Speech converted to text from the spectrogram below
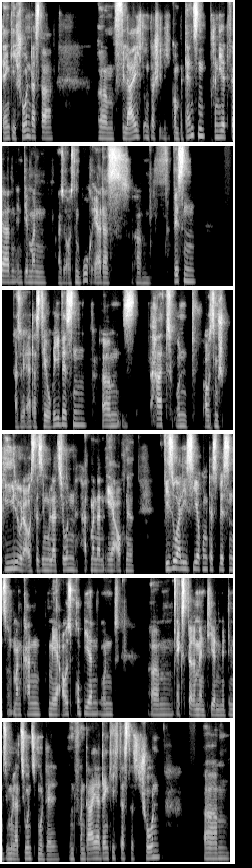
denke ich schon, dass da ähm, vielleicht unterschiedliche Kompetenzen trainiert werden, indem man also aus dem Buch eher das ähm, Wissen, also eher das Theoriewissen ähm, hat und aus dem Spiel oder aus der Simulation hat man dann eher auch eine Visualisierung des Wissens und man kann mehr ausprobieren und ähm, experimentieren mit dem Simulationsmodell. Und von daher denke ich, dass das schon ähm,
